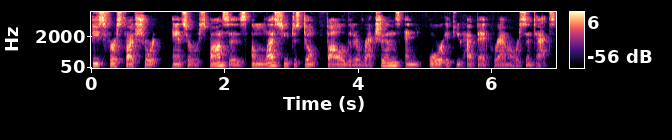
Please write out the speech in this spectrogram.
these first five short answer responses unless you just don't follow the directions and or if you have bad grammar or syntax.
